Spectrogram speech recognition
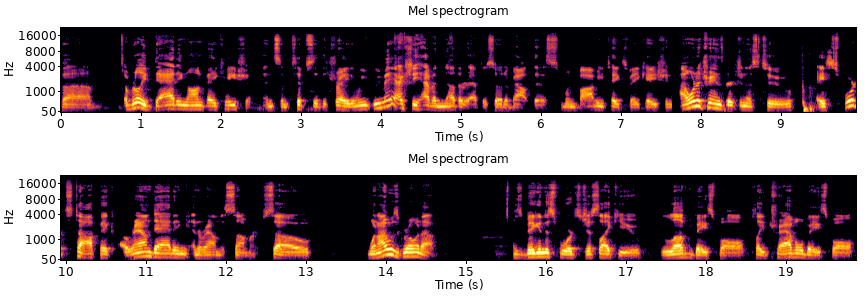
um, of really dadding on vacation and some tips of the trade. And we, we may actually have another episode about this when Bobby takes vacation. I want to transition us to a sports topic around dadding and around the summer. So when I was growing up, I was big into sports just like you, loved baseball, played travel baseball.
